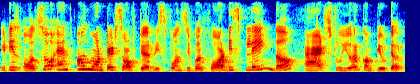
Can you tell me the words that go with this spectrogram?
It is also an unwanted software responsible for displaying the ads to your computer.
